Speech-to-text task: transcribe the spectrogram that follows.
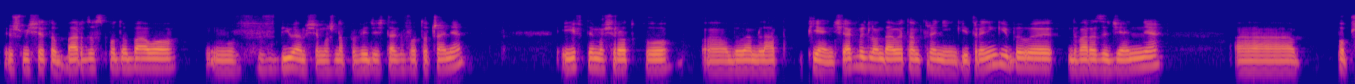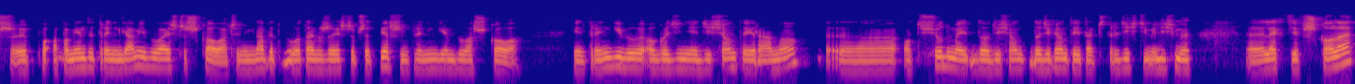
już mi się to bardzo spodobało. Wbiłem się, można powiedzieć, tak w otoczenie i w tym ośrodku e, byłem lat 5. Jak wyglądały tam treningi? Treningi były dwa razy dziennie, a pomiędzy treningami była jeszcze szkoła, czyli nawet było tak, że jeszcze przed pierwszym treningiem była szkoła. Więc treningi były o godzinie 10 rano, e, od 7 do 10, do 9, tak 40 mieliśmy e, lekcje w szkole,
